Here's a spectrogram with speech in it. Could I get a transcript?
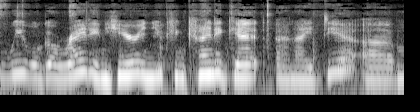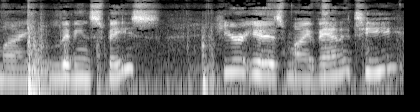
we will go right in here and you can kind of get an idea of my living space. Here is my vanity.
